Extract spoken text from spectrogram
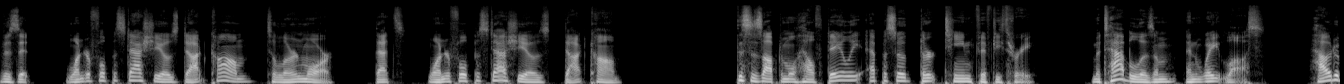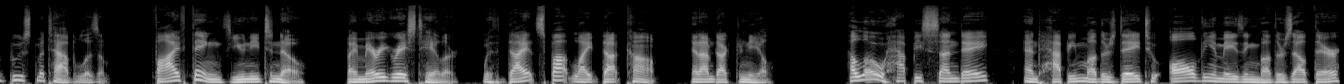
Visit wonderfulpistachios.com to learn more. That's wonderfulpistachios.com. This is Optimal Health Daily, episode 1353 Metabolism and Weight Loss. How to Boost Metabolism. Five Things You Need to Know by Mary Grace Taylor with DietSpotlight.com. And I'm Dr. Neal. Hello, happy Sunday and happy Mother's Day to all the amazing mothers out there.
